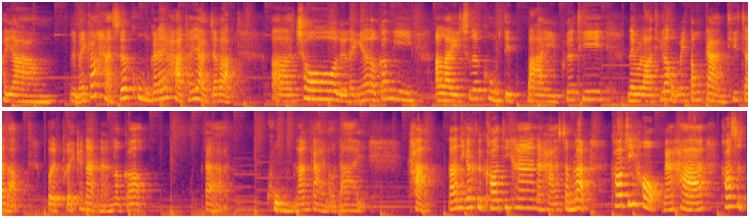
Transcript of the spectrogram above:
พยายามหรือไม่ก็หาเสื้อคลุมก็ได้ค่ะถ้าอยากจะแบบ โชว์หรืออะไรเงี้ยเราก็มีอะไรเสื้อคลุมติดไปเพื่อที่ในเวลาที่เราไม่ต้องการที่จะแบบเปิดเผยขนาดนั้นเราก็คุมร่างกายเราได้ค่ะแล้วนี่ก็คือข้อที่ 5 นะคะสำหรับข้อที่ 6 นะคะ ข้อสุด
